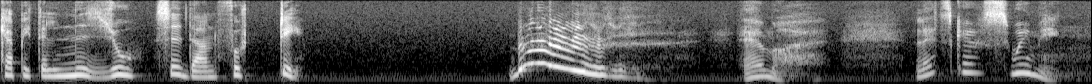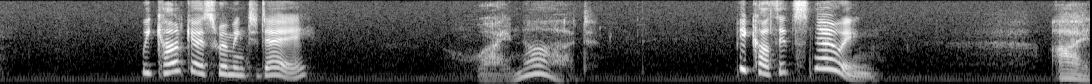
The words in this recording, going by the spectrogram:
Kapitel 9, sidan 40. Emma, let's go swimming. We can't go swimming today Why not? because it's snowing. I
